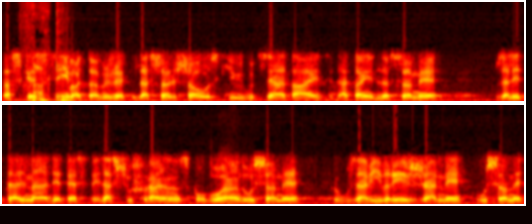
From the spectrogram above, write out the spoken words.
Parce que Ok. si votre objectif, la seule chose qui vous tient en tête, c'est d'atteindre le sommet, vous allez tellement détester la souffrance pour vous rendre au sommet que vous arriverez jamais au sommet.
